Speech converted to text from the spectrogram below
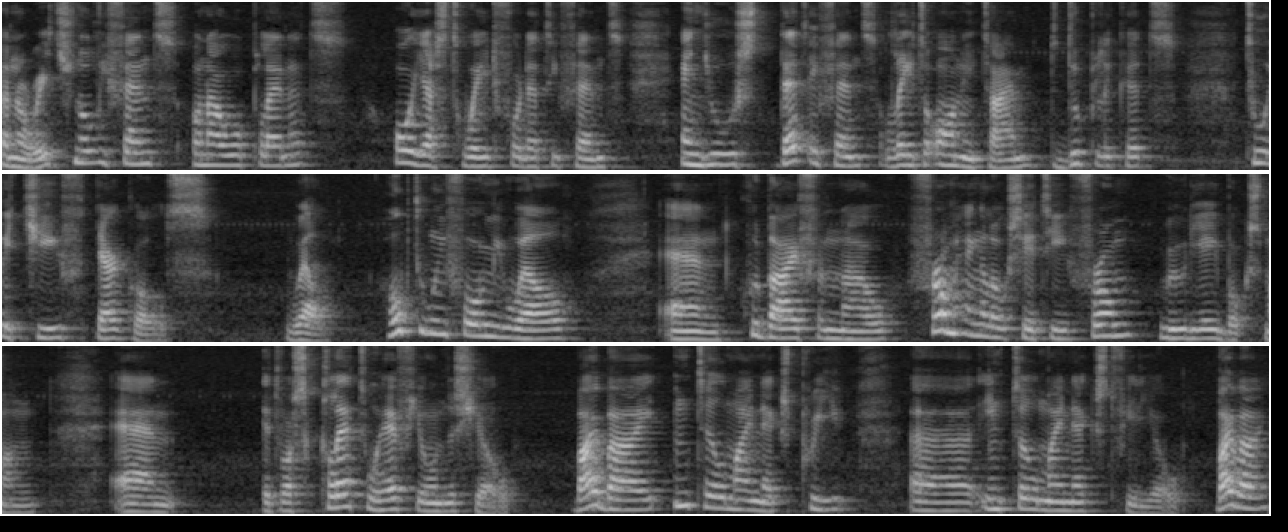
an original event on our planet or just wait for that event and use that event later on in time, the duplicate, to achieve their goals. Well, hope to inform you well and goodbye for now from Hengelo City, from Rudy J. Boxman. And it was glad to have you on the show. Bye bye until my next pre uh, until my next video. Bye bye.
